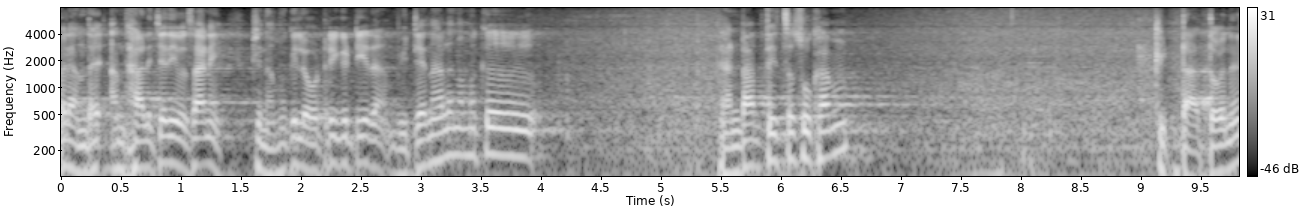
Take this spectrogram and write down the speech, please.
ഒരു അന്ത അന്താളിച്ച ദിവസമാണ് പക്ഷെ നമുക്ക് ലോട്ടറി കിട്ടിയതാണ് പിറ്റേന്നാൾ നമുക്ക് രണ്ടാമത്തെ സുഖം കിട്ടാത്തവന്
